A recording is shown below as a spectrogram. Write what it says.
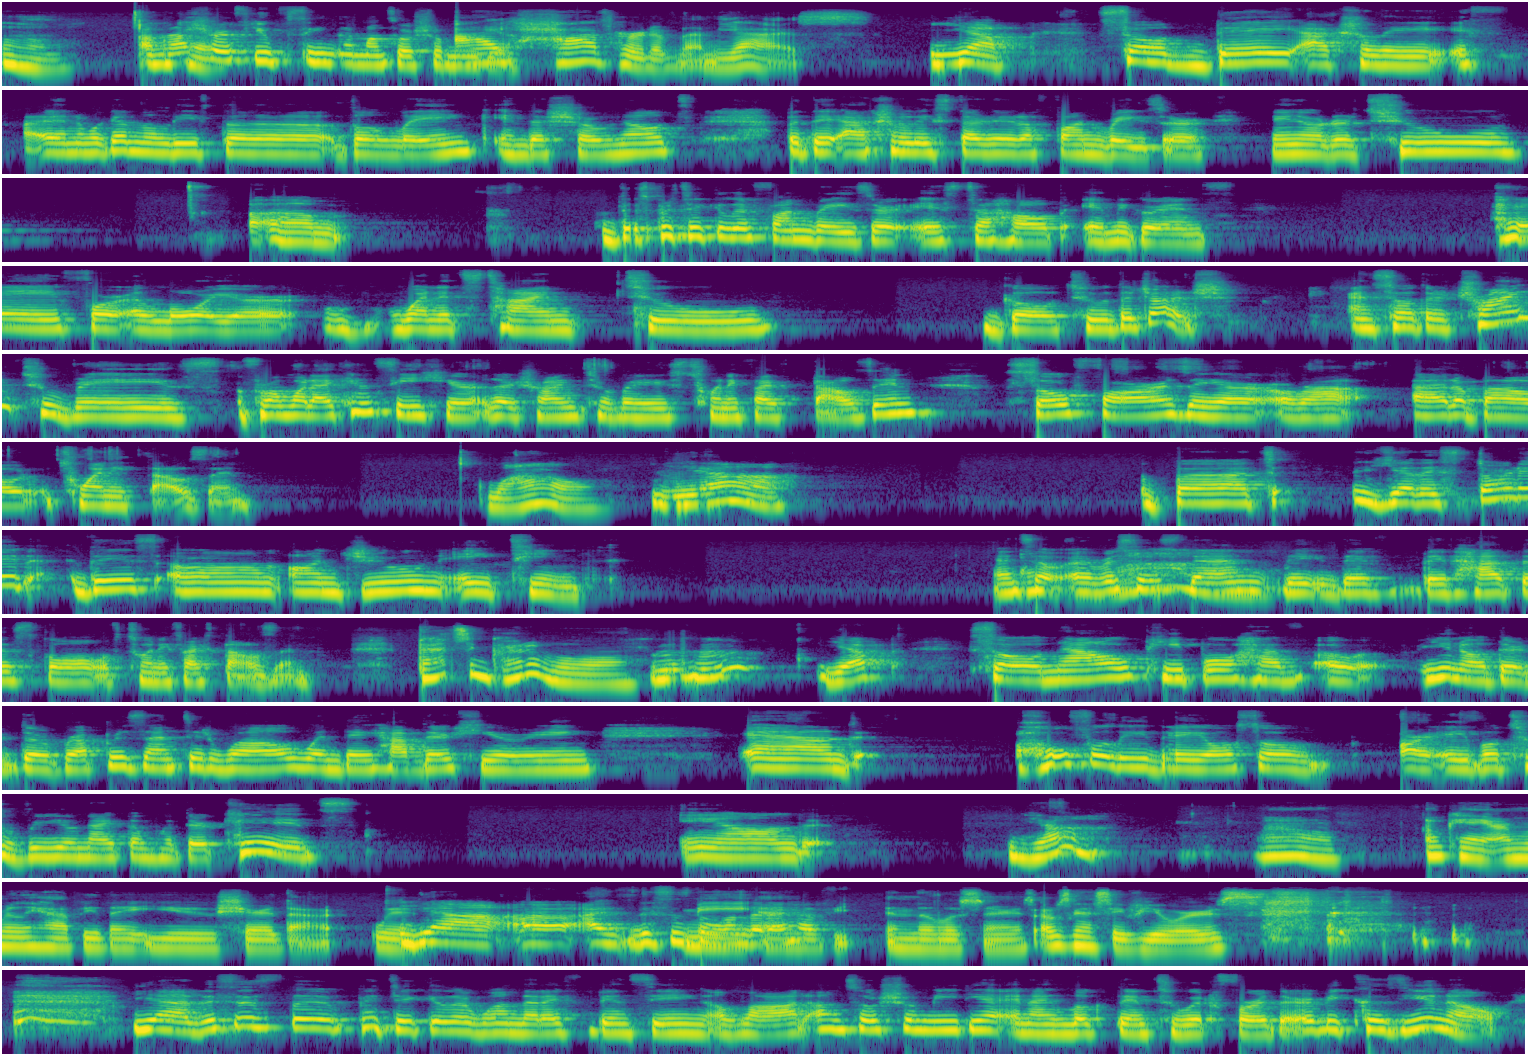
mm-hmm. i'm okay. not sure if you've seen them on social media. i have heard of them yes. Yeah so they actually, if and we're to leave the the link in the show notes, but they actually started a fundraiser in order to. Um, this particular fundraiser is to help immigrants pay for a lawyer when it's time to go to the judge. And so they're trying to raise, from what I can see here, they're trying to raise 25,000. So far, they are around, at about 20,000. Wow. Yeah. But yeah, they started this um, on June 18th. And so oh, ever wow. since then, they, they've, they've had this goal of 25,000. That's incredible. Mm-hmm. Yep. So now people have, uh, you know, they're they're represented well when they have their hearing, and hopefully they also are able to reunite them with their kids. And yeah. Wow. Okay, I'm really happy that you shared that with. Yeah, uh, I, this is the one that I have. And the listeners. I was going to say viewers. Yeah, this is the particular one that I've been seeing a lot on social media, and I looked into it further because, you know,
